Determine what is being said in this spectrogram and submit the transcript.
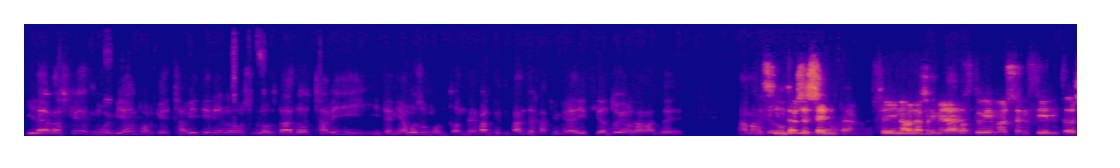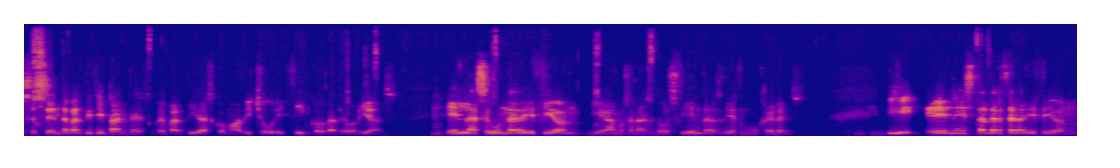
Y la verdad es que muy bien, porque Xavi tiene los, los datos, Xavi, y, y, teníamos un montón de participantes. La primera edición tuvimos a más de, a más de 160. Sí, no, la primera vez estuvimos en 160 participantes, repartidas, como ha dicho Uri, cinco categorías. Uh -huh. En la segunda edición llegamos a las 210 mujeres. Y en esta tercera edición,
